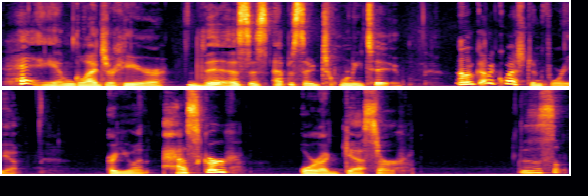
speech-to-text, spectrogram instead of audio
Hey, I'm glad you're here. This is episode 22, and I've got a question for you. Are you an asker or a guesser? This is something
